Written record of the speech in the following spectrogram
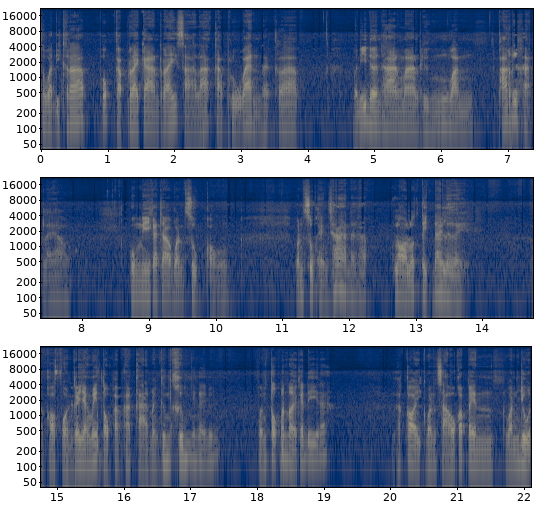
สวัสดีครับ พบกับรายการไร้สาระกับครูแว่นนะครับ วันนี้เดินทางมาถึงวันพฤหัสแล้วพรุ่งนี้ก็จะวันศุกร์ของวันศุกร์แห่งชาตินะครับ รอรถติดได้เลย แล้วก็ฝนก็ยังไม่ตกครับอากาศมันคึ้มๆยังไงไม่รู้ฝนตกมาหน่อยก็ดีนะ แล้วก็อีกวันเสาร์ก็เป็นวันหยุด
